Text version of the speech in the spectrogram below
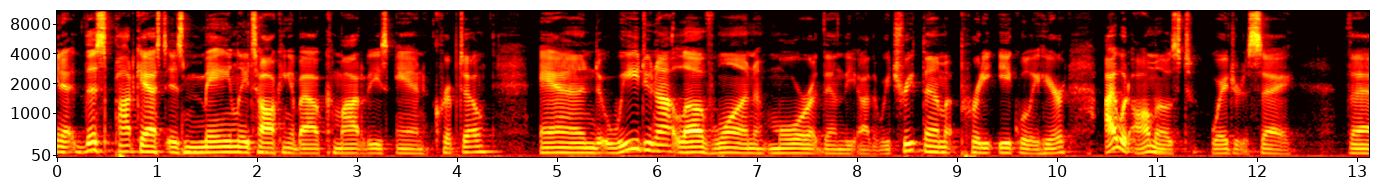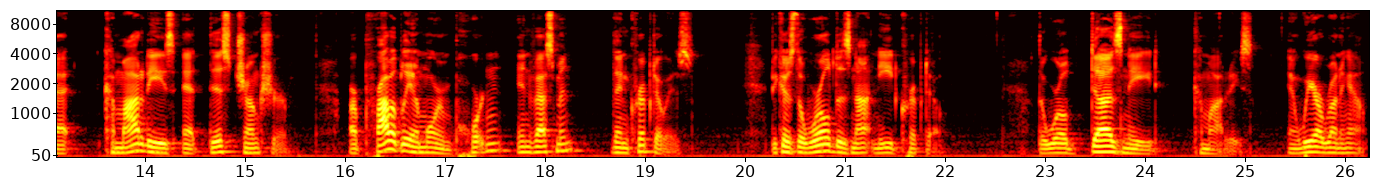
you know, this podcast is mainly talking about commodities and crypto. And we do not love one more than the other. We treat them pretty equally here. I would almost wager to say that commodities at this juncture are probably a more important investment than crypto is because the world does not need crypto. The world does need commodities, and we are running out.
